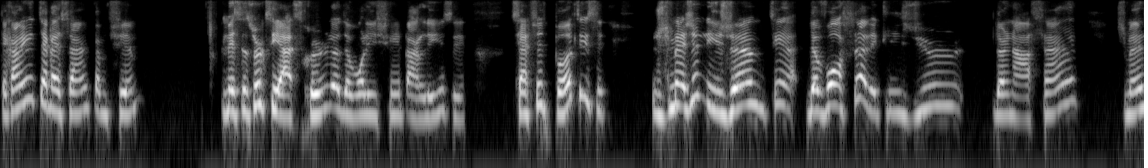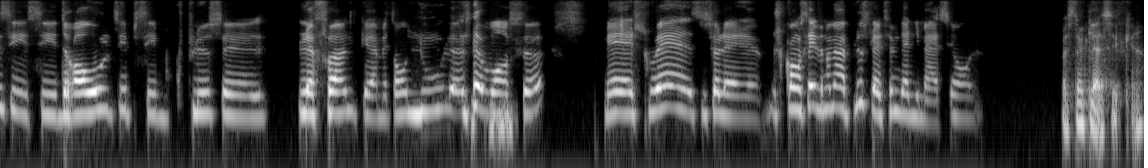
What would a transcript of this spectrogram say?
c'est quand même intéressant comme film. Mais c'est sûr que c'est affreux là, de voir les chiens parler. Ça fit pas. J'imagine les jeunes, de voir ça avec les yeux d'un enfant, j'imagine que c'est drôle, puis c'est beaucoup plus euh, le fun que, mettons, nous, de voir ça. Mais je trouvais, c'est ça, je conseille vraiment plus le film d'animation. Ben, c'est un classique. Hein?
